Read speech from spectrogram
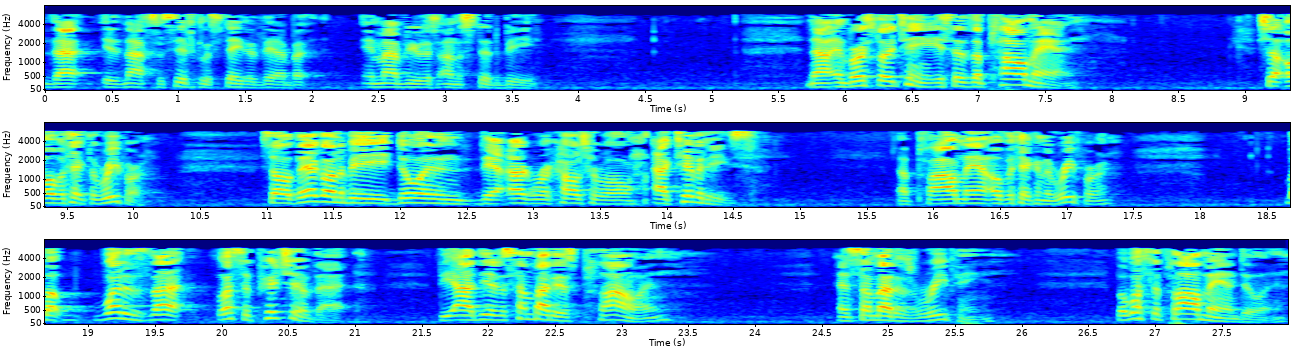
that is not specifically stated there, but in my view, it's understood to be. Now, in verse 13, it says, The plowman shall overtake the reaper. So they're going to be doing their agricultural activities. A plowman overtaking the reaper. But what is that? What's the picture of that? The idea that somebody is plowing and somebody is reaping. But what's the plowman doing?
